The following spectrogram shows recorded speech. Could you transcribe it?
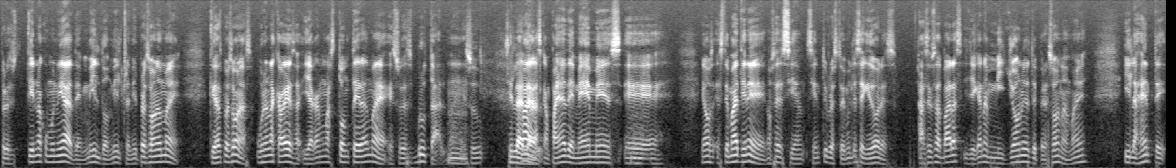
pero si tiene una comunidad de mil, dos mil, tres mil personas, mae, que esas personas unan la cabeza y hagan más tonteras, mae, eso es brutal, mae. Mm. Eso, Sí, la- mae, la- las campañas de memes, eh, digamos, este mae tiene, no sé, cien, ciento y resto de mil de seguidores. Hace esas varas y llegan a millones de personas, mae. Y la gente,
